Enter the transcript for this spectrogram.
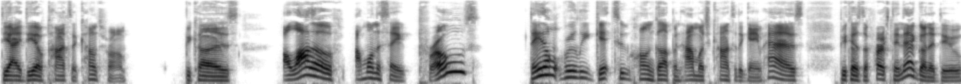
the idea of content comes from. Because a lot of, I want to say, pros, they don't really get too hung up in how much content the game has because the first thing they're going to do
